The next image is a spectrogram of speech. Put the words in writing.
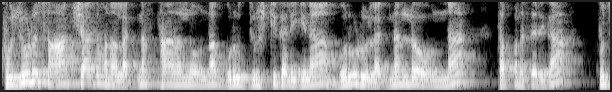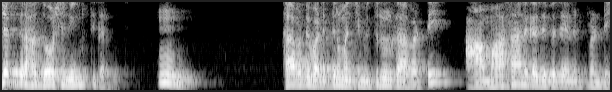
కుజుడు సాక్షాత్ మన లగ్న స్థానంలో ఉన్న గురు దృష్టి కలిగిన గురుడు లగ్నంలో ఉన్న తప్పనిసరిగా కుజగ్రహ దోష నివృత్తి కలుగుతుంది. కాబట్టి వాళ్ళిద్దరు మంచి మిత్రులు కాబట్టి ఆ మాసానికి అధిపతి అయినటువంటి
